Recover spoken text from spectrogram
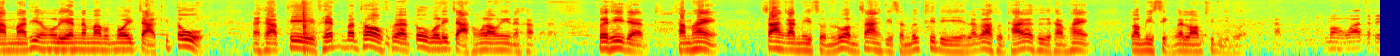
นำมาที่โรงเรียนนำมาบริจาคที่ตู้นะครับที่เพชรบัตเทิลตู้บริจาคของเรานี่นะครับ เพื่อที่จะทำให้ สร้างการมีส่วนร่วมสร้างจิตสำนึกที่ดี แล้วก็สุดท้ายก็คือทำให้เรามีสิ่งแวดล้อมที่ดีด้วยครับมองว่าจะไป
